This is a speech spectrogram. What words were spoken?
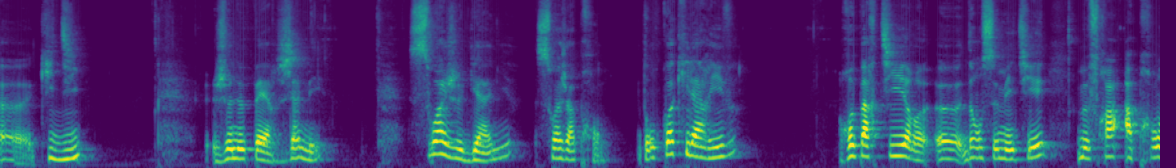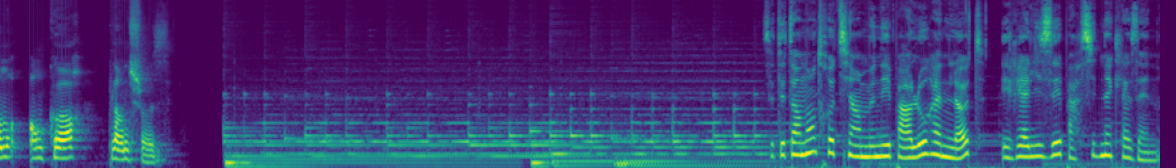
euh, qui dit Je ne perds jamais, soit je gagne, soit j'apprends. Donc, quoi qu'il arrive, repartir euh, dans ce métier me fera apprendre encore plein de choses. C'était un entretien mené par Lauren Lott et réalisé par Sidney Clazen.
